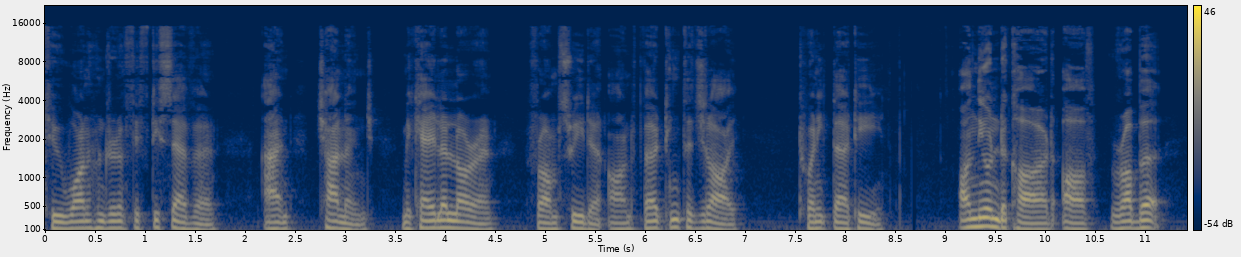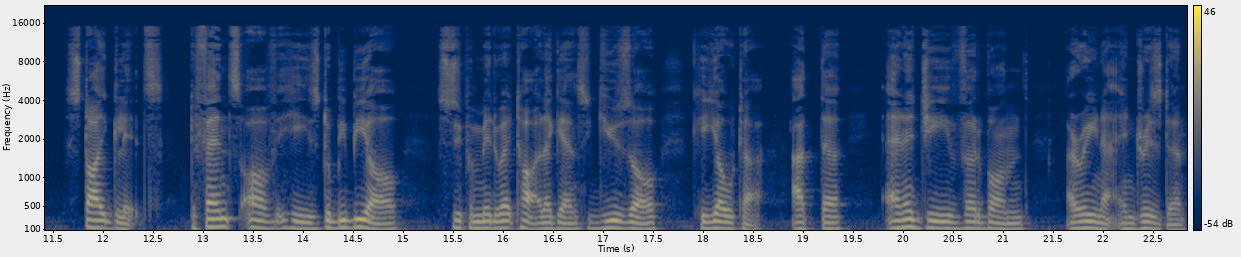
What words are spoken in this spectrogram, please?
to 157 and challenge Mikaela Lauren from Sweden on 13th of July 2013. On the undercard of Robert Stieglitz defense of his WBO super middleweight title against Yuzo Kiyota at the Energieverbund Arena in Dresden.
